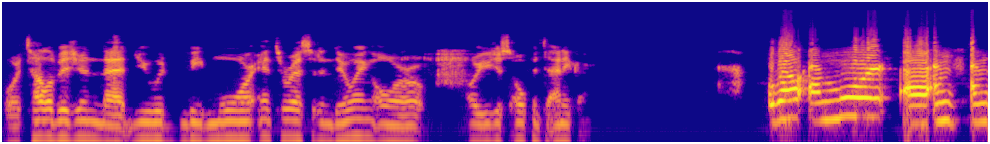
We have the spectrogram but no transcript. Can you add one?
or television that you would be more interested in doing, or are you just open to anything? Well, I'm more, uh, I'm, I'm,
